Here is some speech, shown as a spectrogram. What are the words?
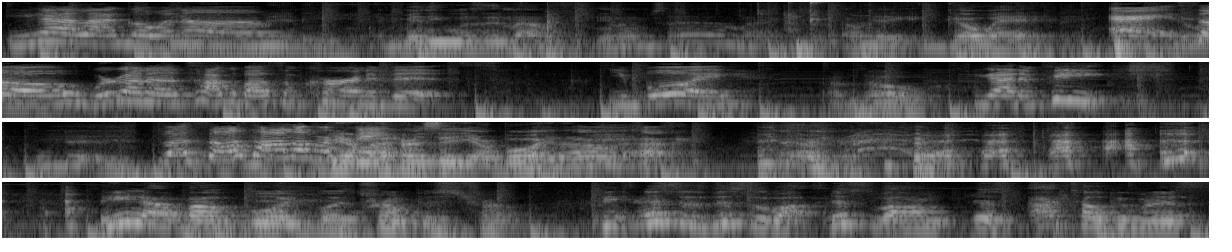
You got a lot going many, on. Many, and many was enough. You know what I'm saying? Like, okay, go ahead. All right, Go so we're gonna talk about some current events. Your boy, I know. You got impeached. Who didn't? But so it's all over You gonna let her Facebook. say your boy though? I, He not my boy, but Trump is Trump. This is this is why this is why I'm just I tell people this.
